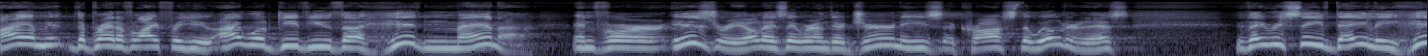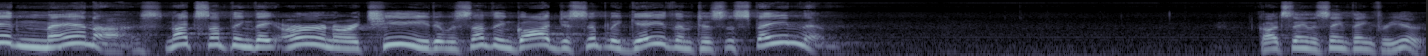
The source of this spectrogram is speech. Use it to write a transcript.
I am the bread of life for you. I will give you the hidden manna. And for Israel, as they were on their journeys across the wilderness, they received daily hidden manna, it's not something they earned or achieved. It was something God just simply gave them to sustain them. God's saying the same thing for you.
